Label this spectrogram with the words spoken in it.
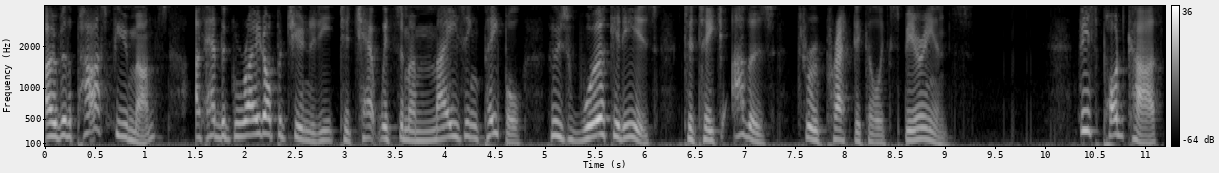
Over the past few months, I've had the great opportunity to chat with some amazing people whose work it is to teach others through practical experience. This podcast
